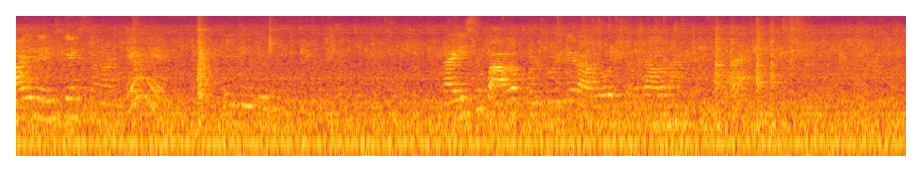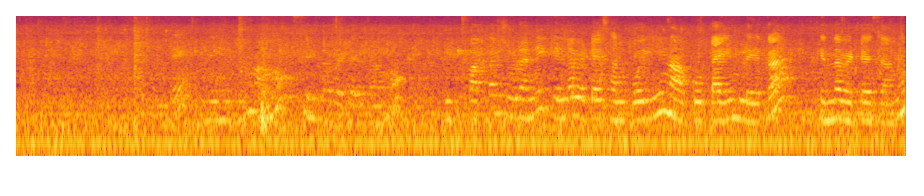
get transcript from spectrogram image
ఆయిల్ ఎందుకు వేస్తానంటే ఇది రైస్ బాగా పొడి పొడిగా రావాలి రావడానికి అన్నమాట. అంటే దీన్ని ఇప్పుడు మనము సిమ్లో పెట్టేసాము పక్కన చూడండి కింద పెట్టేసాను పోయి నాకు టైం లేక కింద పెట్టేసాను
